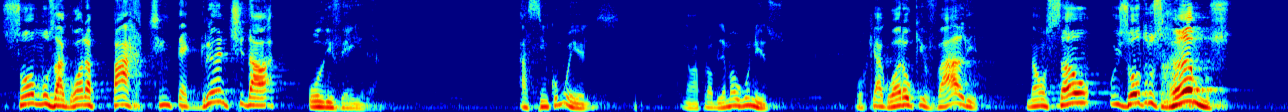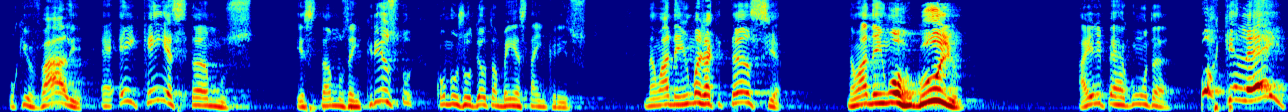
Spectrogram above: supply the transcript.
somos agora parte integrante da oliveira. Assim como eles. Não há problema algum nisso. Porque agora o que vale não são os outros ramos. O que vale é em quem estamos. Estamos em Cristo, como o judeu também está em Cristo. Não há nenhuma jactância, não há nenhum orgulho. Aí ele pergunta: por que lei?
